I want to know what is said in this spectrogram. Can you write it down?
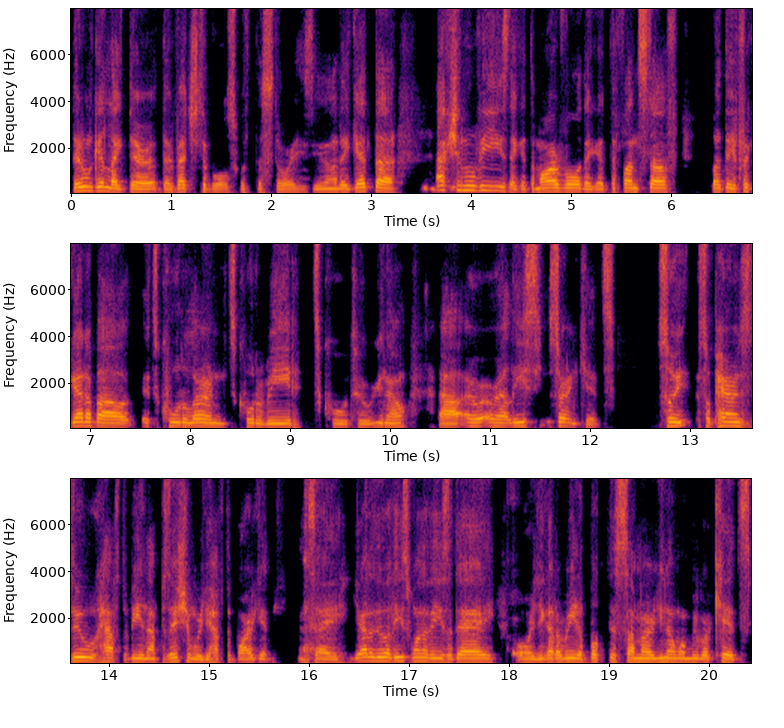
They don't get like their their vegetables with the stories. You know, they get the action movies, they get the Marvel, they get the fun stuff, but they forget about it's cool to learn, it's cool to read, it's cool to you know, uh, or, or at least certain kids. So so parents do have to be in that position where you have to bargain and say you got to do at least one of these a day, or you got to read a book this summer. You know, when we were kids,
